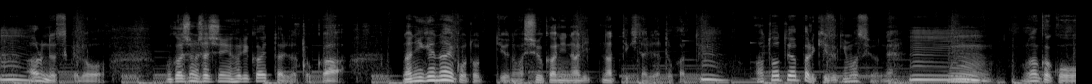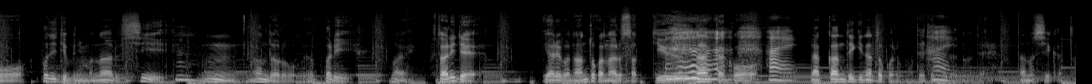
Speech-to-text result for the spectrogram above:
うん。あるんですけど、昔の写真振り返ったりだとか何気ないことっていうのが習慣になりなってきたりだとかっていうう、ん。後々やっぱり気づきますよね。うん。うん、なんかこうポジティブにもなるし、ううんん、なんだろう。やっぱり、まあ、2人でやればなんとかなるさっていう なんかこうはい。楽観的なところも出てくるので、楽しいかと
